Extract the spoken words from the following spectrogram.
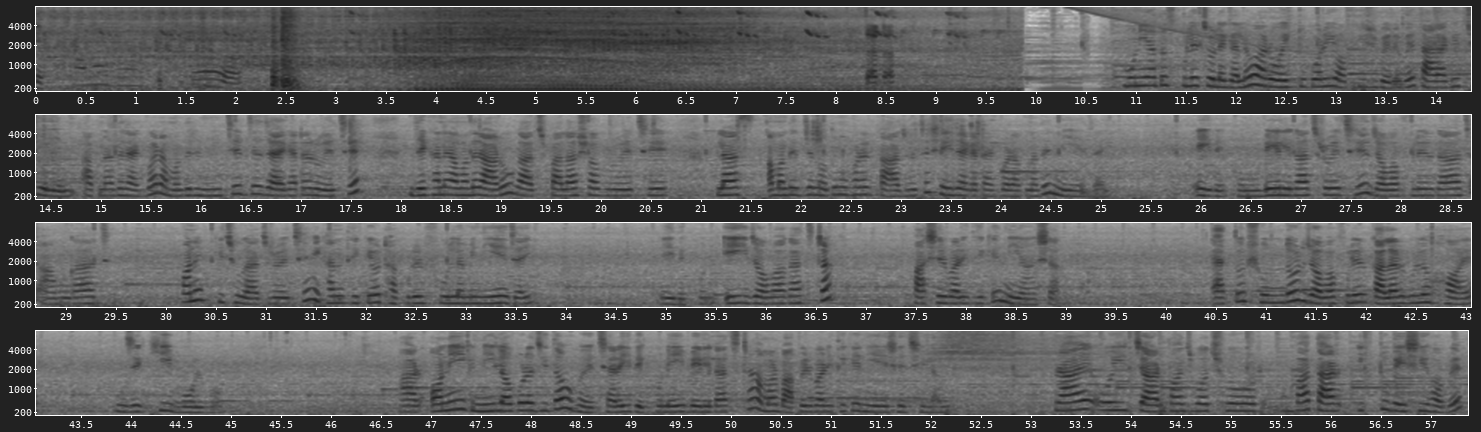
টাটা। মুনিয়া তো স্কুলে চলে গেল আর ও একটু পরেই অফিস বেরোবে, তার আগে চলুন। আপনাদের একবার আমাদের নিচের যে জায়গাটা রয়েছে, যেখানে আমাদের আরও গাছপালা সব রয়েছে, প্লাস আমাদের যে নতুন ঘরের কাজ হয়েছে, সেই জায়গাটা একবার আপনাদের নিয়ে যাই। এই দেখুন, বেল গাছ রয়েছে, জবা ফুলের গাছ, আম গাছ, অনেক কিছু গাছ রয়েছে। এখান থেকেও ঠাকুরের ফুল আমি নিয়ে যাই। এই দেখুন, এই জবা গাছটা পাশের বাড়ি থেকে নিয়ে আসা। এত সুন্দর জবা ফুলের কালারগুলো হয় যে কি বলব? আর অনেক নীল অপরাজিতাও হয়েছে। আর এই দেখুন, এই বেল গাছটা আমার বাপের বাড়ি থেকে নিয়ে এসেছিলাম। প্রায় ওই চার পাঁচ বছর বা তার একটু বেশি হবে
